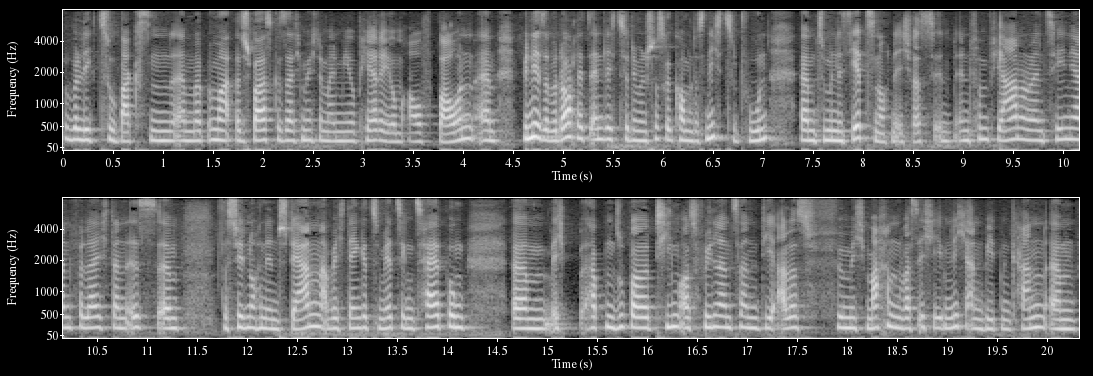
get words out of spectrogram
überlegt zu wachsen, ähm, habe immer als Spaß gesagt, ich möchte mein Myoperium aufbauen, ähm, bin jetzt aber doch letztendlich zu dem Entschluss gekommen, das nicht zu tun, ähm, zumindest jetzt noch nicht. Was in, in, fünf Jahren oder in zehn Jahren vielleicht dann ist, ähm, das steht noch in den Sternen, aber ich denke zum jetzigen Zeitpunkt, ähm, ich habe ein super Team aus Freelancern, die alles für mich machen, was ich eben nicht anbieten kann.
